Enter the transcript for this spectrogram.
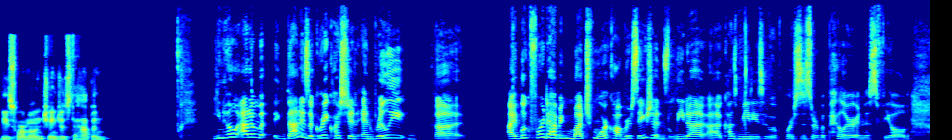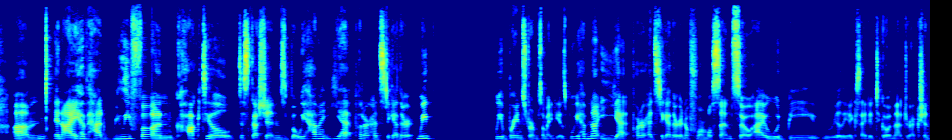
these hormone changes to happen you know adam that is a great question and really uh I look forward to having much more conversations. Leda uh, who of course is sort of a pillar in this field, um, and I have had really fun cocktail discussions, but we haven't yet put our heads together. We we have brainstormed some ideas, but we have not yet put our heads together in a formal sense. So I would be really excited to go in that direction.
